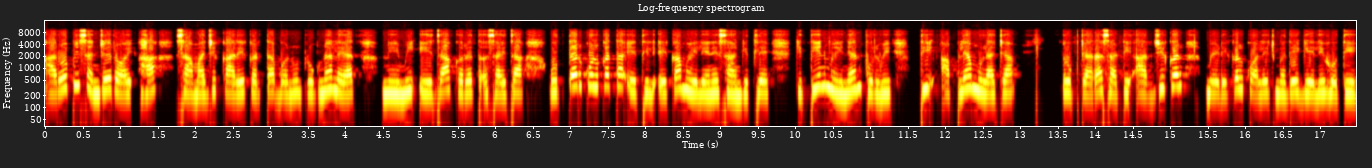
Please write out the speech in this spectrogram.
आरोपी संजय रॉय हा सामाजिक कार्यकर्ता बनून रुग्णालयात नेहमी ये जा करत असायचा. उत्तर कोलकाता येथील एका महिलेने सांगितले की तीन महिन्यांपूर्वी ती आपल्या मुलाच्या उपचारासाठी आर्जीकर मेडिकल कॉलेजमध्ये गेली होती.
